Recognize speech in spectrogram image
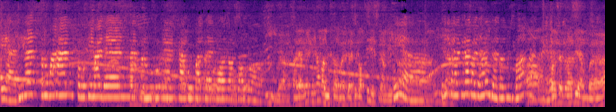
Iya, Dinas Perumahan Pemukiman dan Perhubungan Kabupaten Wonosobo. Iya, sayangnya kita nggak bisa baca sinopsisnya, Mita. Iya, ini kira-kira padahal udah bagus banget Oh, ada. konsentrasi ya, Mbak.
